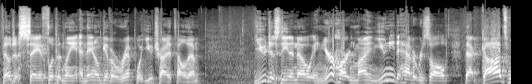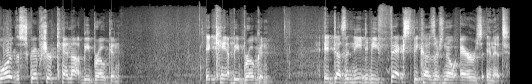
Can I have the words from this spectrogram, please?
They'll just say it flippantly and they don't give a rip what you try to tell them. You just need to know in your heart and mind, you need to have it resolved that God's Word, the Scripture, cannot be broken. It can't be broken. It doesn't need to be fixed because there's no errors in it,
